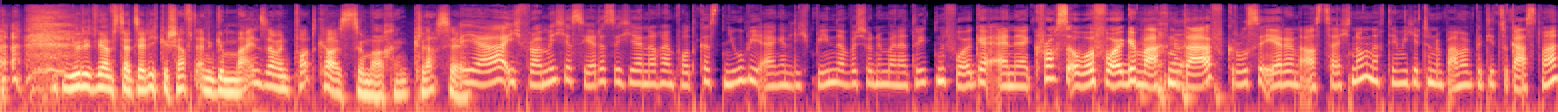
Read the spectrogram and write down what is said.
Judith, wir haben es tatsächlich geschafft, einen gemeinsamen Podcast zu machen. Klasse. Ja, ich freue mich ja sehr, dass ich ja noch ein Podcast-Newbie eigentlich bin, aber schon in meiner dritten Folge eine Crossover-Folge machen darf. Große Ehre und Auszeichnung, nachdem ich jetzt schon ein paar Mal bei dir zu Gast war.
